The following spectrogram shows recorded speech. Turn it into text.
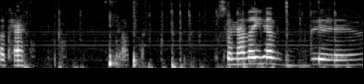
Okay. So now that you have this,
